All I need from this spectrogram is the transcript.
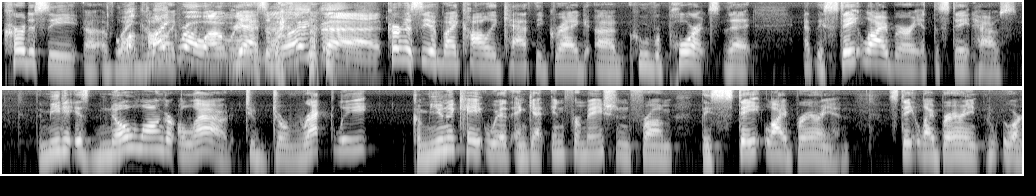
courtesy uh, of my Oh, colleague. micro outrage. Yes, I like that. courtesy of my colleague Kathy Gregg, uh, who reports that at the state library at the state house, the media is no longer allowed to directly communicate with and get information from the state librarian. State librarian who- who are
